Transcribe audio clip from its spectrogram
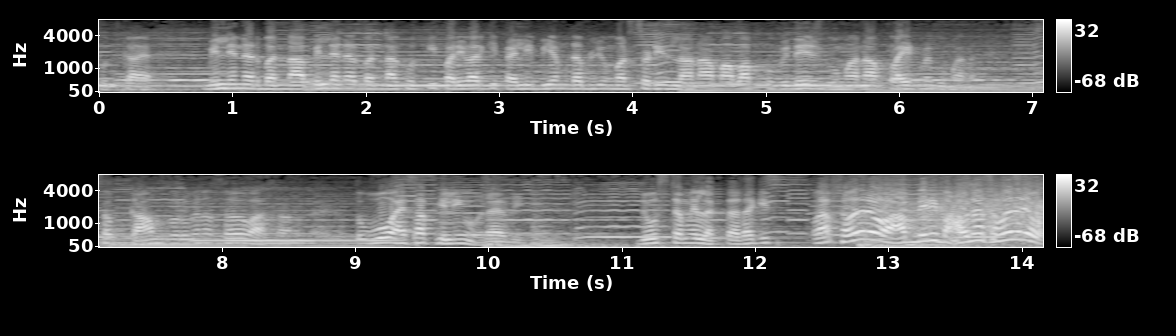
खुद का मिलियनर बनना बिलियनर बनना, खुद की परिवार की पहली बी एमडब्ल्यू मर्सिडीज लाना माँ बाप को विदेश घुमाना फ़्लाइट में घुमाना। सब काम करोगे ना, सब आसान हो जाएगा। तो वो ऐसा फीलिंग हो रहा है अभी। जो उस समय लगता था कि आप समझ रहे हो, आप मेरी भावना समझ रहे हो।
